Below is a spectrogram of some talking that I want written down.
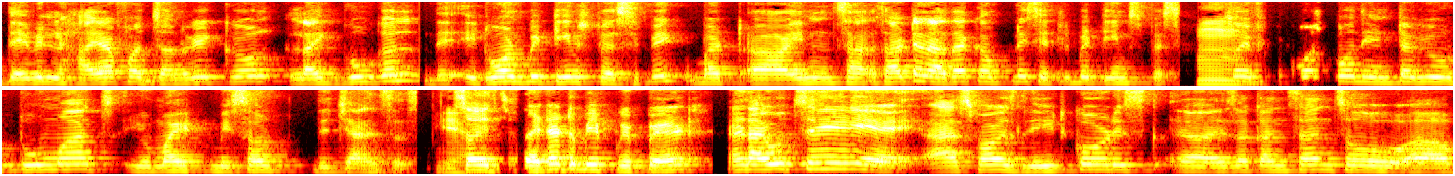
they will hire for generic role like Google. They, it won't be team specific, but uh, in cer- certain other companies, it will be team specific. So if mm. you postpone the interview too much, you might miss out the chances. Yeah. So it's better to be prepared. And I would say, uh, as far as LeetCode is uh, is a concern, so uh,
